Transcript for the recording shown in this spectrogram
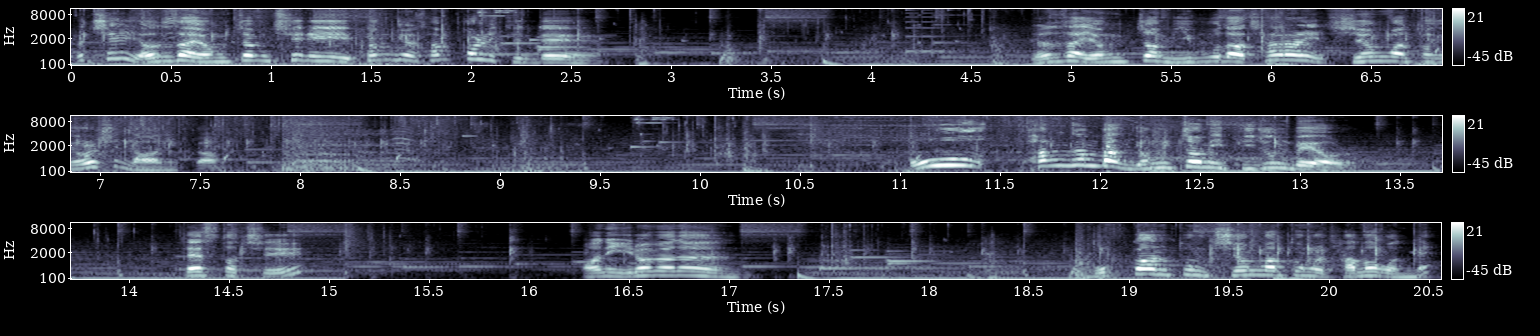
그치 연사 0.7이 평균 3퀄리티인데 연사 0.2보다 차라리 지형 관통이 훨씬 나으니까. 오! 황금방 0.2 비중 배열. 데스터치. 아니 이러면은 목관통 지형관통을 다 먹었네?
